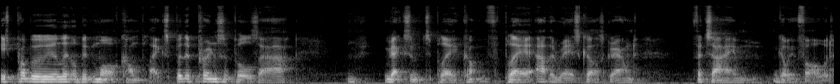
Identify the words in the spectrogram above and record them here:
is probably a little bit more complex, but the principles are Wrexham to play play at the racecourse ground for time going forward.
